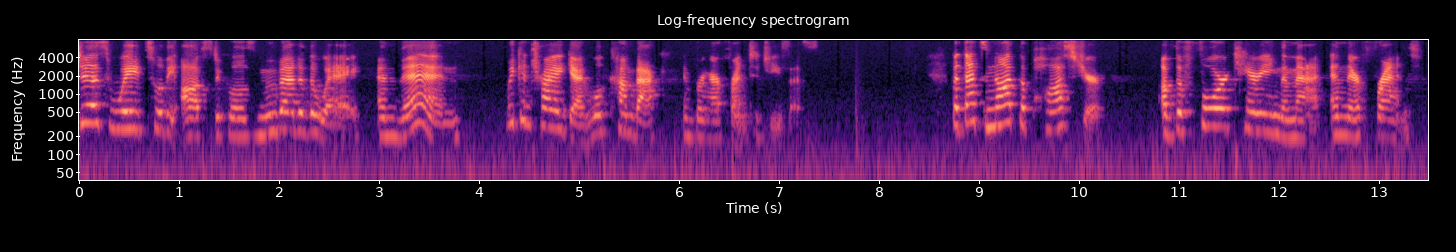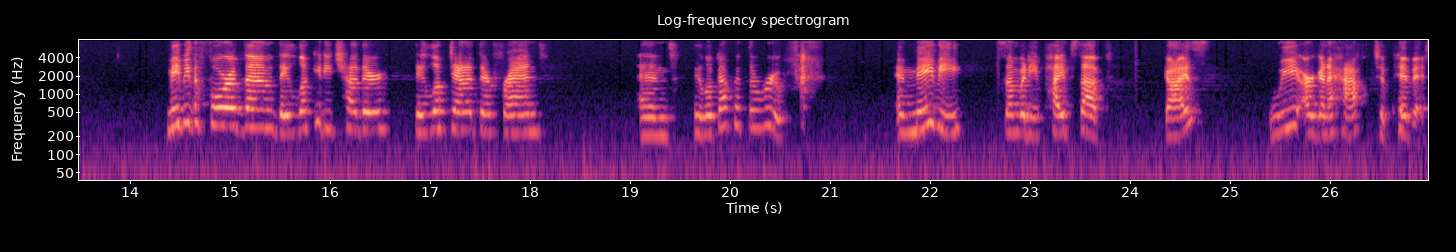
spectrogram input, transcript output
Just wait till the obstacles move out of the way, and then we can try again. We'll come back and bring our friend to Jesus. But that's not the posture of the four carrying the mat and their friend. Maybe the four of them, they look at each other, they look down at their friend, and they look up at the roof. and maybe somebody pipes up, guys, we are going to have to pivot.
